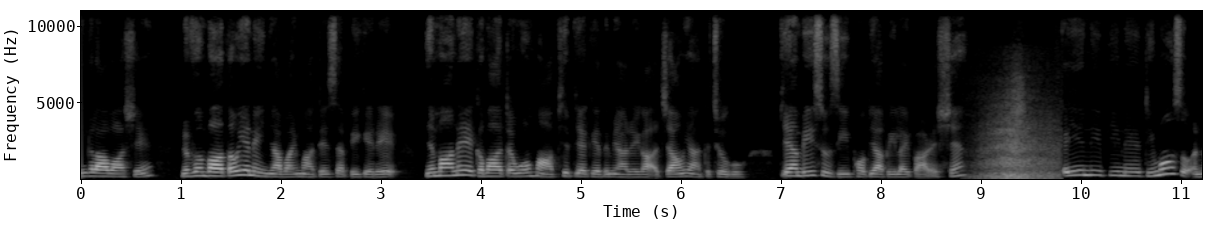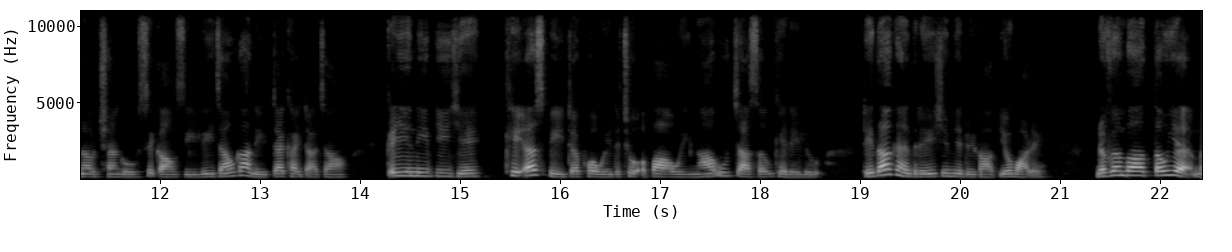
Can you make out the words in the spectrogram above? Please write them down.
င်္ဂလာပါရှင်နိုဝင်ဘာ3ရက်နေ့ညပိုင်းမှာတင်ဆက်ပေးခဲ့တဲ့မြန်မာနဲ့ကမ္ဘာတဝန်းမှာဖြစ်ပျက်ခဲ့သမျှတွေကအကြောင်းအရာတချို့ကိုပြန်ပြီးစုစည်းဖော်ပြပေးလိုက်ပါရရှင်ကရင်နီပြည်နယ်ဒီမော့ဆိုအနောက်ချမ်းကိုစစ်ကောင်စီလေကြောင်းကနေတိုက်ခိုက်တာကြောင့်ကရင်နီပြည်ရဲ KSP တပ်ဖွဲ့ဝင်တချို့အပါအဝင်9ဦးကြာဆုံးခဲ့တယ်လို့ဒေသခံသတင်းရှင်းမြစ်တွေကပြောပါတယ်နိုဝင်ဘာ3ရက်မ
